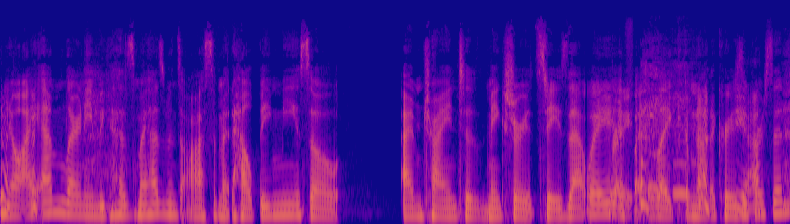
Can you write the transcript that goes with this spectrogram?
no, I am learning because my husband's awesome at helping me. So I'm trying to make sure it stays that way. Right. If I like, I'm not a crazy Yeah. person.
